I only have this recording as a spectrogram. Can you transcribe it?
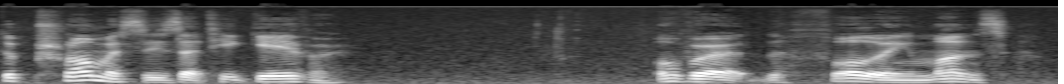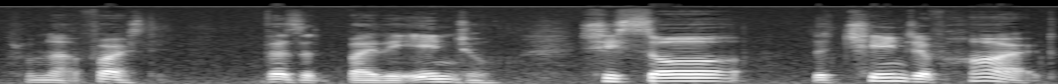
the promises that He gave her. Over the following months from that first visit by the angel, she saw the change of heart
